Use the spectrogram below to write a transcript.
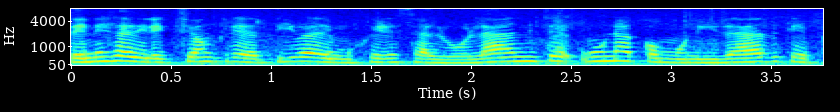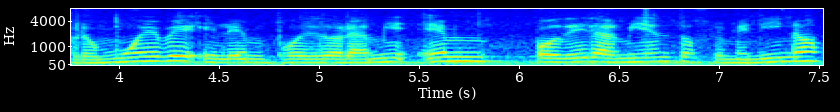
tenés la dirección creativa de Mujeres al Volante, una comunidad que promueve el empoderamiento femenino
